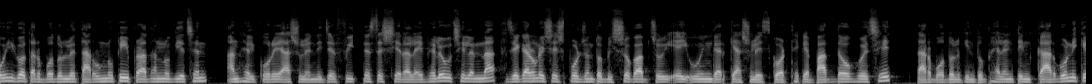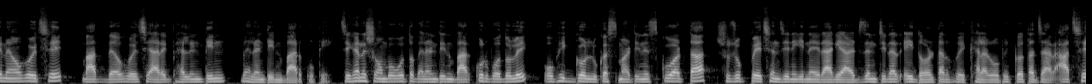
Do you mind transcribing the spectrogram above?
অভিজ্ঞতার বদলে তারুণ্যকেই প্রাধান্য দিয়েছেন আনহেল করে আসলে নিজের ফিটনেসের সেরা লেভেলেও ছিলেন না, যে কারণে শেষ পর্যন্ত বিশ্বকাপ জয়ী এই উইঙ্গারকে আসলে স্কোয়াড থেকে বাদ দেওয়া হয়েছে। তার বদল কিন্তু ভ্যালেন্টিন কার্বনিকে নেওয়া হয়েছে, বাদ দেওয়া হয়েছে আরেক ভ্যালেন্টিন ভ্যালেন্টিন বার্কোকে। যেখানে সম্ভবত ভ্যালেন্টিন বার্কোর বদলে অভিজ্ঞ লুকাস মার্টিনেস স্কোয়ারটা সুযোগ পেয়েছেন, যিনি কিনা এর আগে আর্জেন্টিনার এই দলটার হয়ে খেলার অভিজ্ঞতা যার আছে,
